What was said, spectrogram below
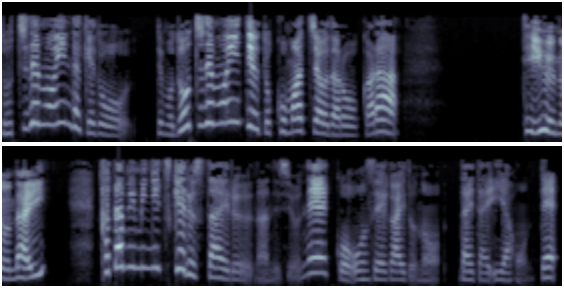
どっちでもいいんだけど、でもどっちでもいいって言うと困っちゃうだろうから、っていうのない？片耳につけるスタイルなんですよね。こう、音声ガイドのだいたいイヤホンって。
